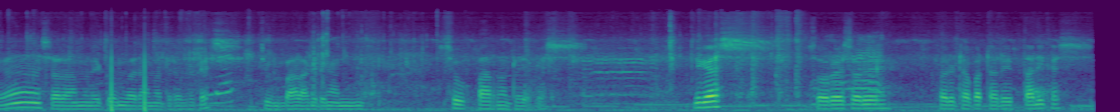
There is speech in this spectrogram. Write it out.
Ya, assalamualaikum warahmatullahi wabarakatuh. Jumpa lagi dengan Suparno ya guys. Ini guys, sore-sore baru dapat dari tani guys.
